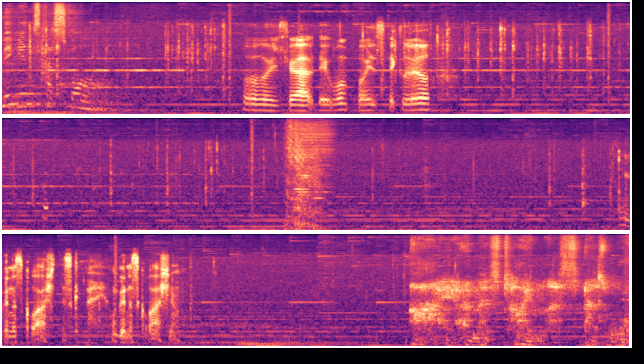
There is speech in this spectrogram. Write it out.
Minions have spawned. Holy crap, dude. 1.6 mil. I'm gonna squash this guy. I'm gonna squash him. As timeless as war.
